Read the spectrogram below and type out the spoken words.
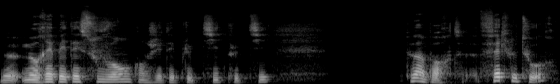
me, me répétait souvent quand j'étais plus petite, plus petit. Peu importe, faites le tour.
